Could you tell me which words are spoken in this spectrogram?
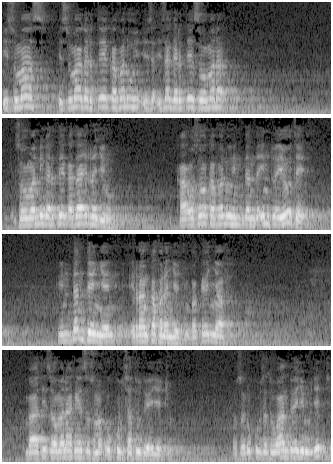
isumaas isumaa gartee kafaluu isa gartee soomana soomanni gartee qadaa irra jiru. kaa osoo kafaluu hin danda'in du'e yoo ta'e hin dandeenyeen irraan kafalan jechuudha fakkeenyaaf baatii soomanaa keessa osuma dhukkubsatu du'e jechuudha osoo dhukkubsatu waan du'e jiruuf jecha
